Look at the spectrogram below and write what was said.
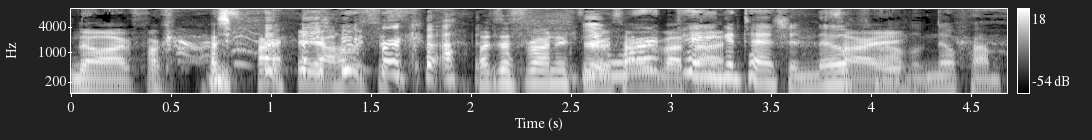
No, I forgot. Sorry, I was just, forgot. I was just running through. You Sorry weren't about paying that. attention. No Sorry. problem. No problem.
